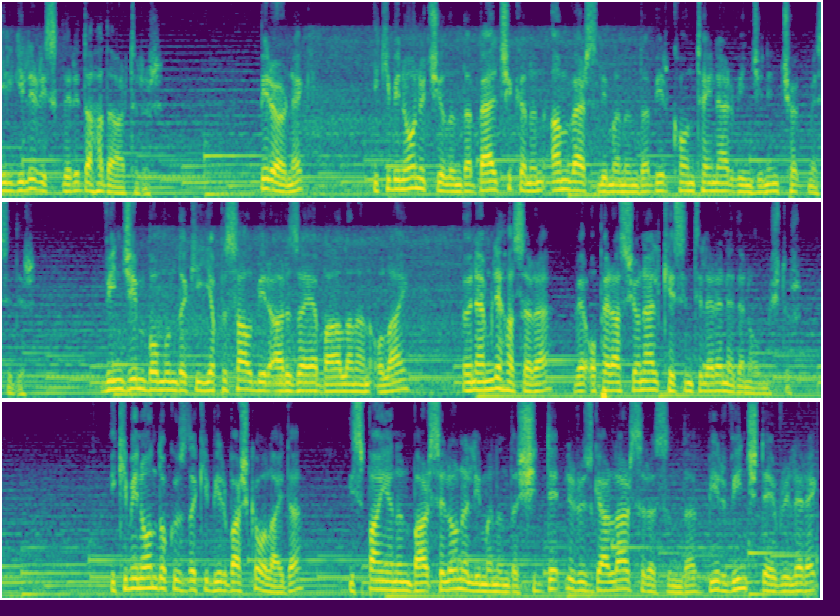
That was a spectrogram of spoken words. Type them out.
ilgili riskleri daha da artırır. Bir örnek, 2013 yılında Belçika'nın Anvers limanında bir konteyner vincinin çökmesidir. Vincin bomundaki yapısal bir arızaya bağlanan olay, önemli hasara ve operasyonel kesintilere neden olmuştur. 2019'daki bir başka olayda, İspanya'nın Barcelona limanında şiddetli rüzgarlar sırasında bir vinç devrilerek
